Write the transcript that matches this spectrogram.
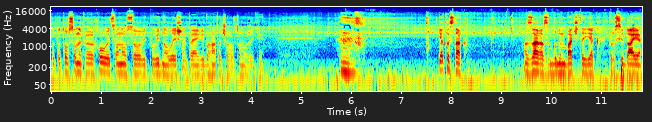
Тобто то все не прораховується, воно все відповідно лишнє, та як і багато чого в тому житті. Якось так. А зараз будемо бачити, як просідає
